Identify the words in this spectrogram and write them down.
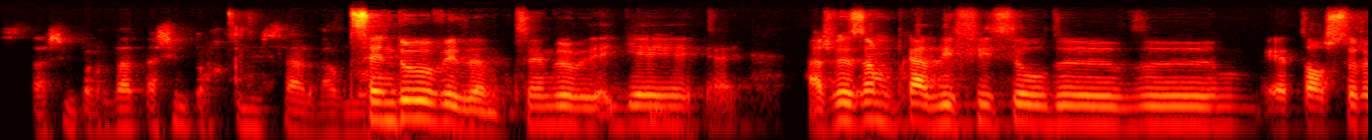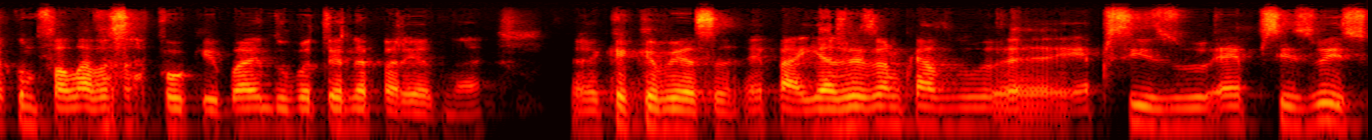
Se estás sempre a rodar, estás sempre a recomeçar. sem dúvida, sem dúvida. E é, às vezes é um bocado difícil de, de, é tal história como falavas há pouco e bem do bater na parede, não é? Eh, com a cabeça. Epá, e às vezes é um bocado, eh, é preciso, é preciso isso.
